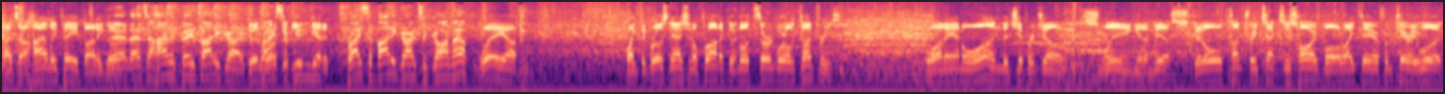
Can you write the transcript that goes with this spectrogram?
That's a highly paid bodyguard. Yeah, that's a highly paid bodyguard. Good price work of, if you can get it. Price of bodyguards have gone up. Way up. Like the gross national product of both third world countries. One and one to Chipper Jones. Swing and a miss. Good old country Texas hardball right there from Kerry Wood.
